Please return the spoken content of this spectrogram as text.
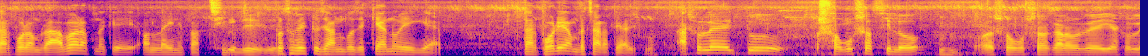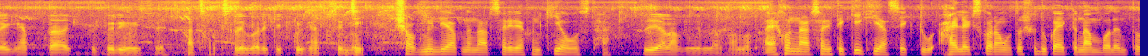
তারপর আমরা আবার আপনাকে অনলাইনে পাচ্ছি। প্রথমে একটু জানব যে কেন এই গ্যাপ? তারপরে আমরা চারাতে আসব। আসলে একটু সমস্যা ছিল। সমস্যার কারণে এই আসলে গ্যাপটা একটু তৈরি হয়েছে। আচ্ছা আচ্ছা। পারিবারিক একটু গ্যাপ ছিল। জি সব মিলিয়ে আপনার নার্সারির এখন কি অবস্থা? জি, আলহামদুলিল্লাহ, ভালো। এখন নার্সারিতে কি কি আছে? একটু হাইলাইটস করার মতো শুধু কয়েকটা নাম বলেন তো।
